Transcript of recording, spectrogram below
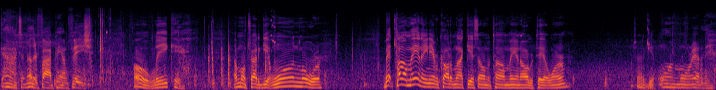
God, it's another five pound fish. Holy cow. I'm gonna try to get one more. Bet Tom Mann ain't ever caught him like this on the Tom Mann auger tail worm. Try to get one more out of there.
